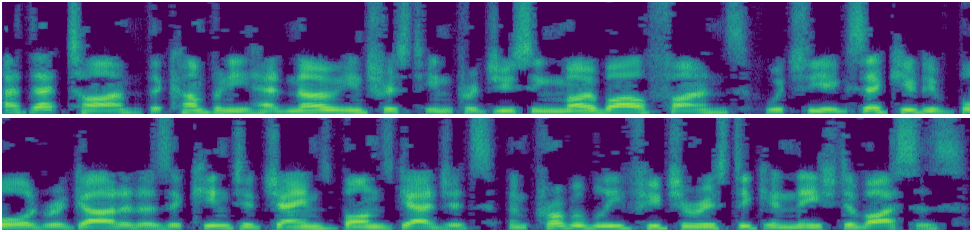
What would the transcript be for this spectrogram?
At that time, the company had no interest in producing mobile phones, which the executive board regarded as akin to James Bond's gadgets, and probably futuristic and niche devices.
